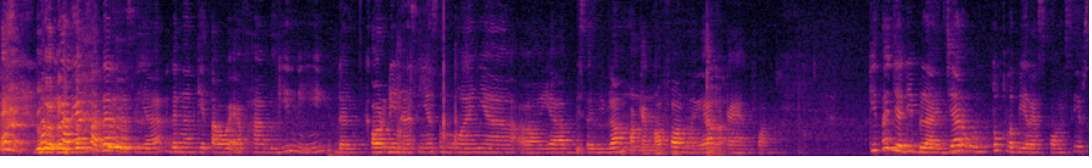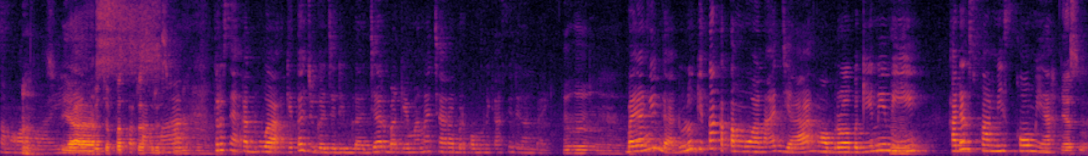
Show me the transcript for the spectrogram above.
eh, Gua tapi kalian sadar gak sih ya dengan kita WFH begini dan koordinasinya semuanya eh, ya bisa dibilang pakai telepon lah ya, pakai handphone. Kita jadi belajar untuk lebih responsif sama orang lain. Ya, lebih cepat Pertama. terus respon. Terus yang kedua, kita juga jadi belajar bagaimana cara berkomunikasi dengan baik. Mm-mm. Bayangin nggak, dulu kita ketemuan aja ngobrol begini nih, kadang suka miskom ya Ya, su-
